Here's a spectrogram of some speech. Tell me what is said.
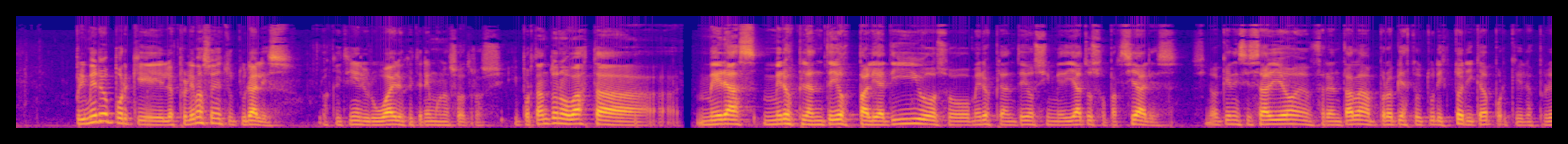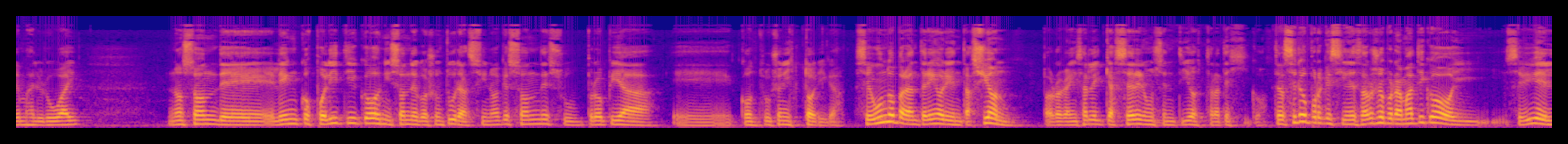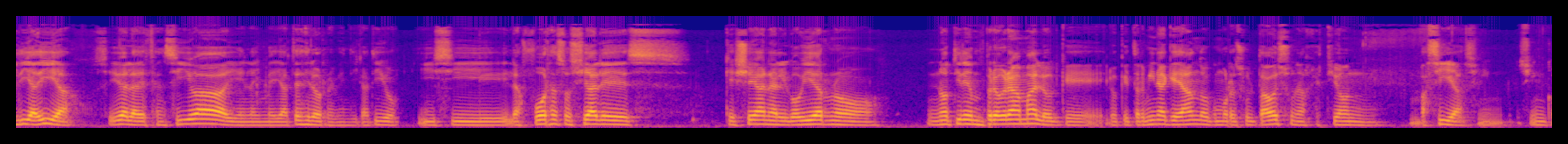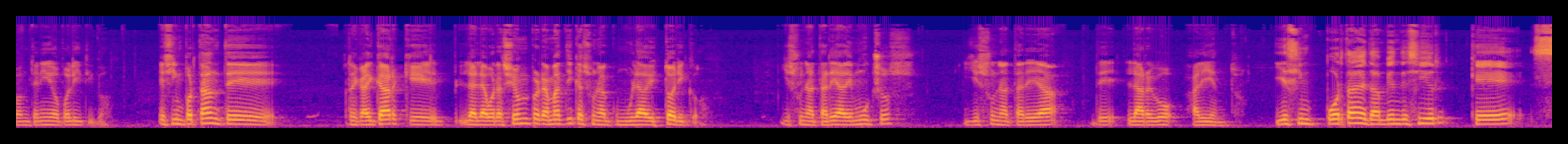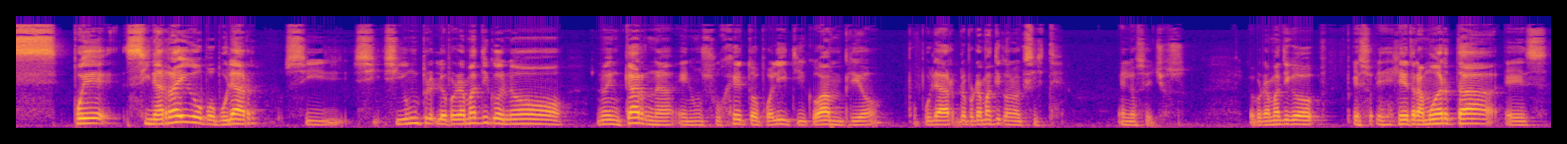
Primero porque los problemas son estructurales, los que tiene el Uruguay y los que tenemos nosotros. Y por tanto no basta meras, meros planteos paliativos o meros planteos inmediatos o parciales, sino que es necesario enfrentar la propia estructura histórica porque los problemas del Uruguay no son de elencos políticos ni son de coyunturas, sino que son de su propia eh, construcción histórica. Segundo, para tener orientación para organizar el quehacer en un sentido estratégico. Tercero, porque sin desarrollo programático y se vive el día a día, se vive a la defensiva y en la inmediatez de lo reivindicativo. Y si las fuerzas sociales que llegan al gobierno no tienen programa, lo que, lo que termina quedando como resultado es una gestión vacía, sin, sin contenido político. Es importante recalcar que la elaboración programática es un acumulado histórico y es una tarea de muchos y es una tarea de largo aliento. Y es importante también decir que puede, sin arraigo popular si, si, un, lo programático no, no encarna en un sujeto político amplio, popular, lo programático no existe en los hechos. Lo programático es, letra muerta, es,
